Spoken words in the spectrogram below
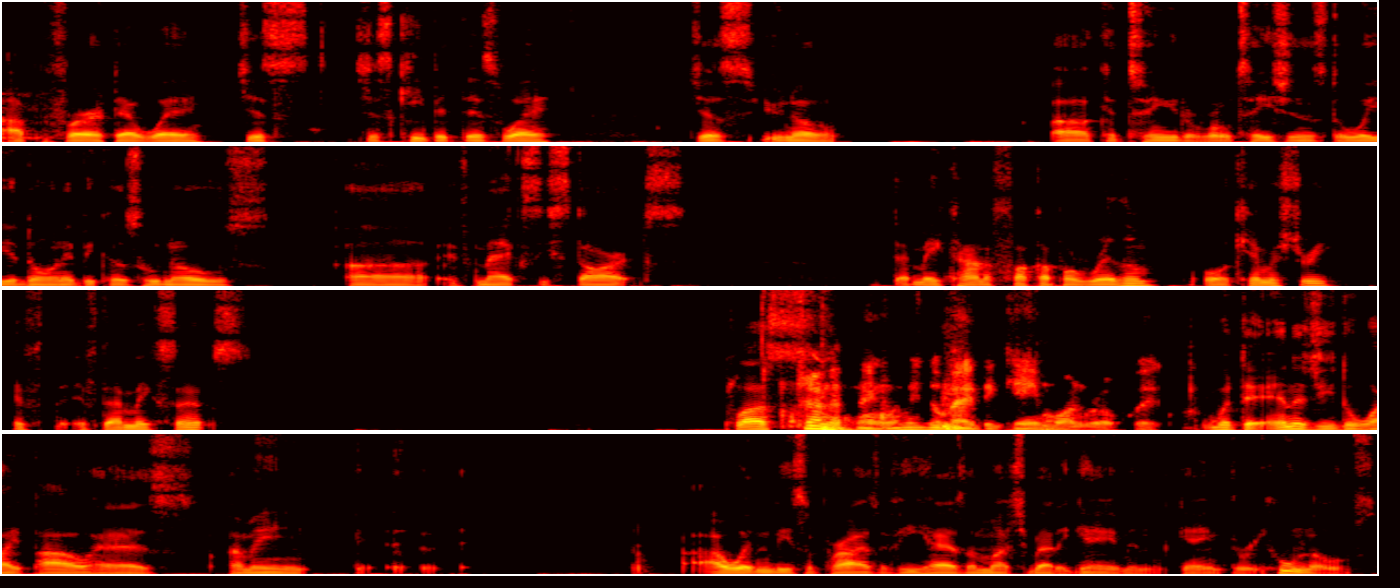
I prefer it that way. Just just keep it this way. Just you know, uh, continue the rotations the way you're doing it because who knows uh, if Maxi starts, that may kind of fuck up a rhythm or a chemistry if if that makes sense. Plus, I'm trying to think. Let me go back to game one real quick. With the energy Dwight Powell has, I mean, I wouldn't be surprised if he has a much better game in game three. Who knows?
